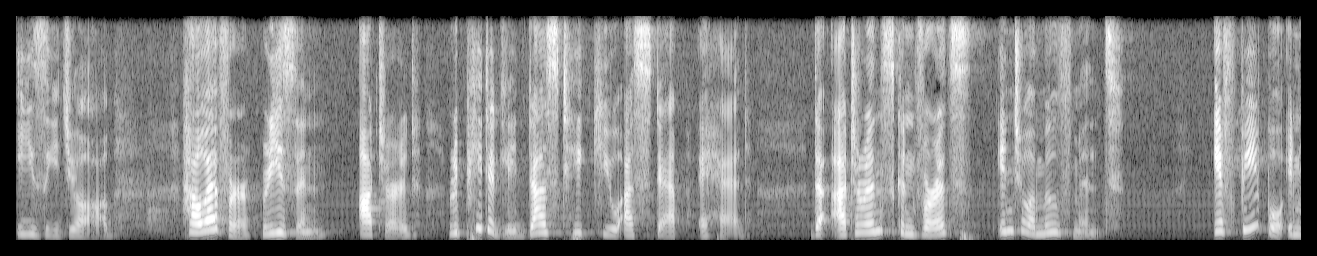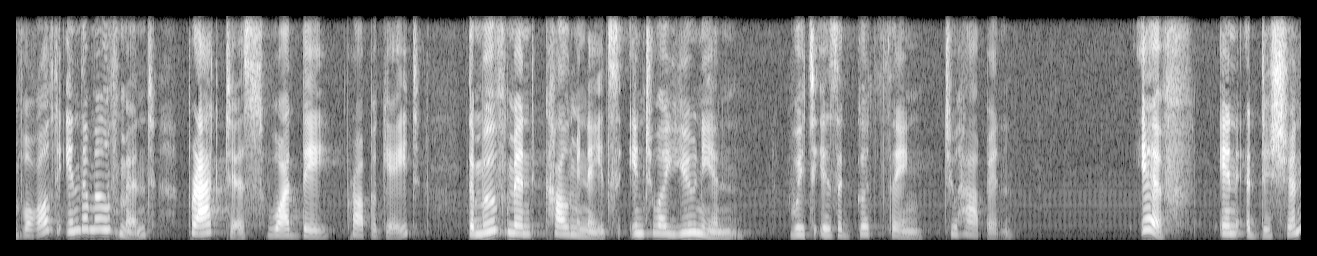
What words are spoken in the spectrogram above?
easy job. However, reason, uttered repeatedly, does take you a step ahead. The utterance converts into a movement. If people involved in the movement practice what they propagate, the movement culminates into a union, which is a good thing to happen. If, in addition,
